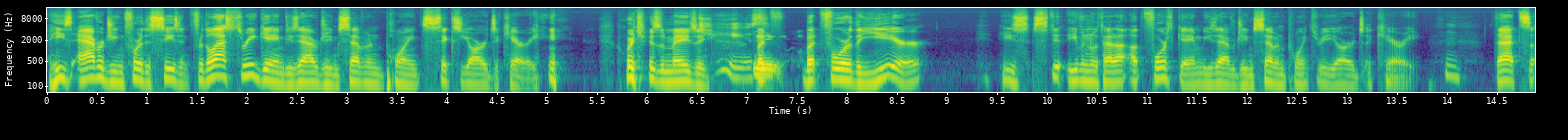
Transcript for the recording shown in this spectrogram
He's averaging for the season, for the last three games, he's averaging 7.6 yards a carry, which is amazing. Jeez. But, but for the year, he's still, even with that uh, fourth game, he's averaging 7.3 yards a carry. That's, uh,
